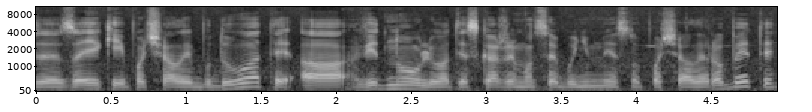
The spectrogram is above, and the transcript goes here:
е, за який почали будувати, а відновлювати, скажімо, це будівництво почали робити,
